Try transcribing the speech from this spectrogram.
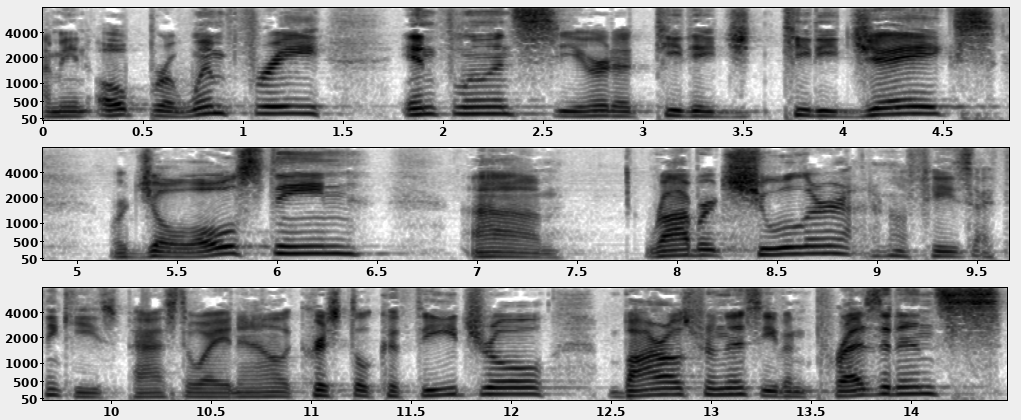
I mean, Oprah Winfrey influence. You heard of T.D. Jakes or Joel Osteen. Um, Robert Schuller, I don't know if he's, I think he's passed away now. Crystal Cathedral borrows from this, even presidents.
